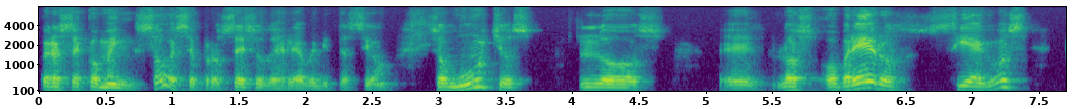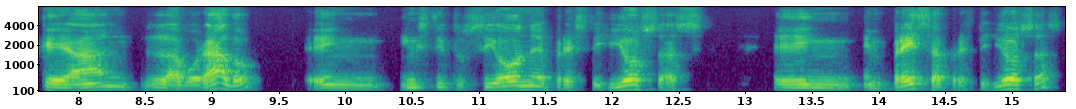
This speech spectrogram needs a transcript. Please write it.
pero se comenzó ese proceso de rehabilitación. Son muchos los, eh, los obreros ciegos que han laborado en instituciones prestigiosas, en empresas prestigiosas,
